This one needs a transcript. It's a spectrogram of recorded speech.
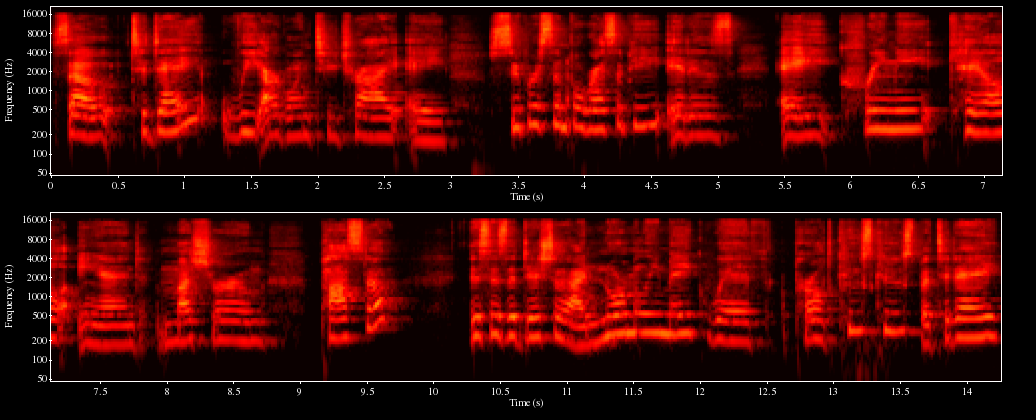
So today we are going to try a super simple recipe. It is a creamy kale and mushroom pasta. This is a dish that I normally make with pearled couscous, but today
